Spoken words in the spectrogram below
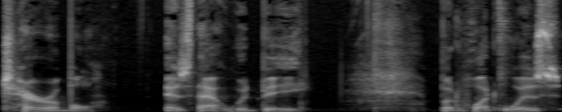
terrible as that would be. But what was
